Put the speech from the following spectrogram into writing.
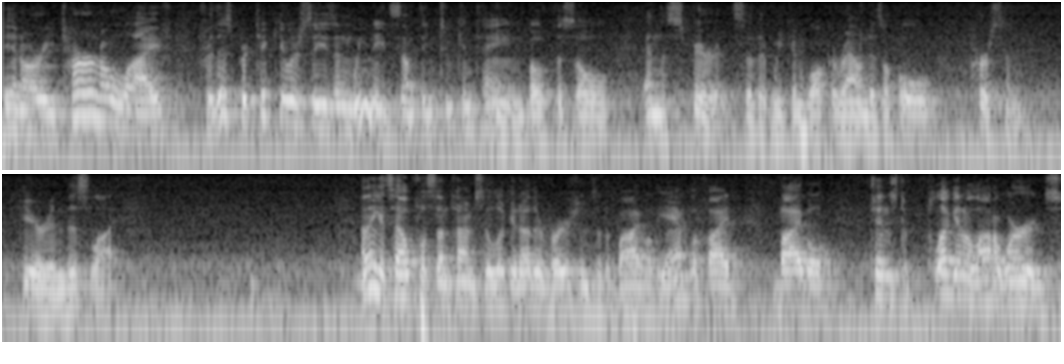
in our eternal life, for this particular season, we need something to contain both the soul and the spirit so that we can walk around as a whole person here in this life. I think it's helpful sometimes to look at other versions of the Bible. The Amplified Bible tends to plug in a lot of words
